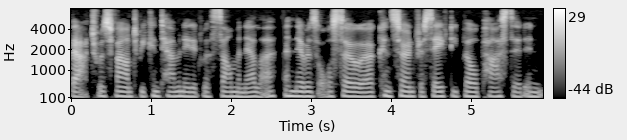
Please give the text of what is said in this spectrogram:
batch was found to be contaminated with salmonella, and there was also a concern for safety bill passed it in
